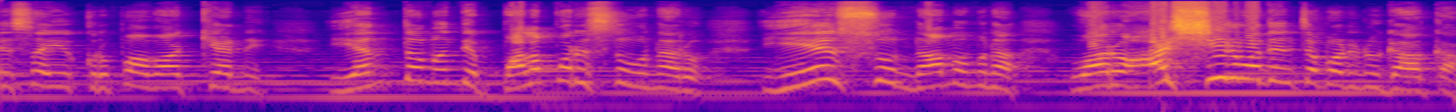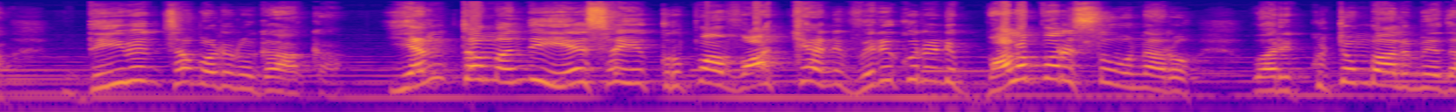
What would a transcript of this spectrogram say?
ఏసయ్య కృపా వాక్యాన్ని ఎంతమంది బలపరుస్తూ ఉన్నారు. ఏసు నామమున వారు ఆశీర్వదించబడును గాక దీవించబడును గాక. ఎంతమంది ఏసయ్య కృపా వాక్యాన్ని వెనుక నుండి బలపరుస్తూ ఉన్నారో వారి కుటుంబాల మీద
